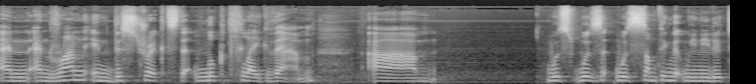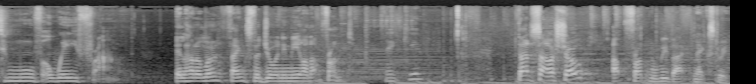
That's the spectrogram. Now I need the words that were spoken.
and, and run in districts that looked like them um, was, was, was something that we needed to move away from. Ilhan Omar, thanks for joining me on Upfront. Thank you. That's our show. Upfront will be back next week.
